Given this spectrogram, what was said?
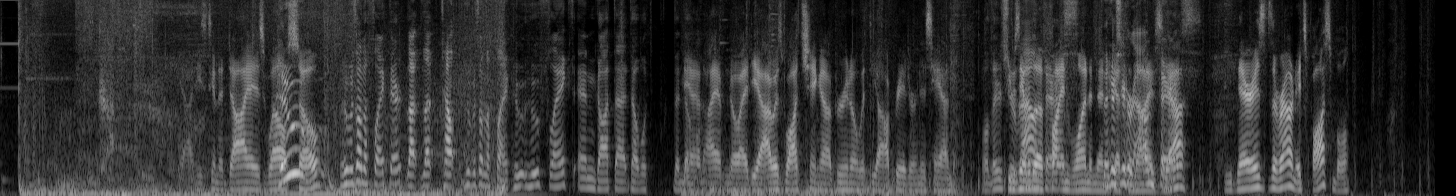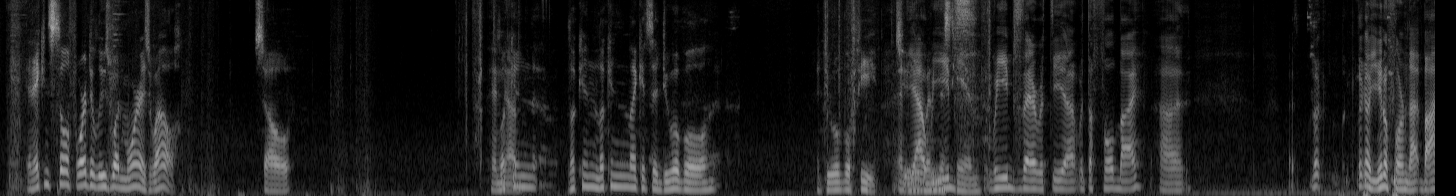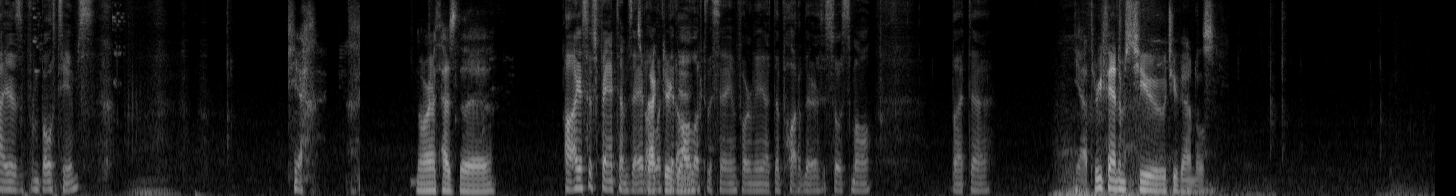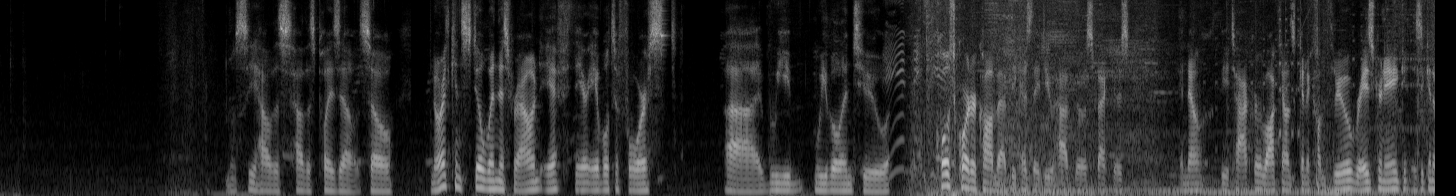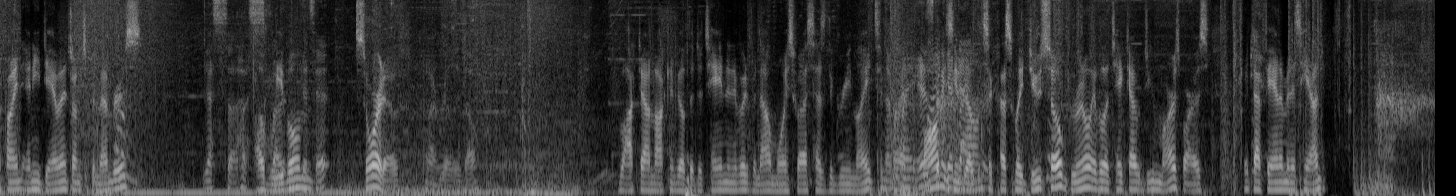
Yeah, gonna die as well. who, So, who was on the flank there? Let, let, tell, who was on the flank? Who who flanked and got that double? The double. man, I have no idea. I was watching uh, Bruno with the operator in his hand. well, there's He your was able to find one and then there's get your the knives. Yeah. There is the round. It's possible. And they can still afford to lose one more as well. So And uh, looking looking looking like it's a doable a doable feat to and yeah, win this game. Weebs there with the uh, with the full buy. Uh, look look how uniform that buy is from both teams. Yeah. North has the Oh, I guess it's Phantoms. Eh? It, all looked, it all looked the same for me at the bottom there. It's so small. But uh, yeah, three phantoms, two two vandals. We'll see how this how this plays out. So North can still win this round if they are able to force uh Weeb Weeble into close quarter combat because they do have those specters. And now the attacker lockdown's going to come through. Raze grenade. Is it going to find any damage onto the members? yes, uh, Of Spartan Weeble? Sort of. Not really, though. Lockdown not going to be able to detain anybody, but now Moist West has the green light to And the plant the is bomb. gonna He's going to be able to successfully do so. Bruno able to take out Doom Mars bars with that Phantom in his hand.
